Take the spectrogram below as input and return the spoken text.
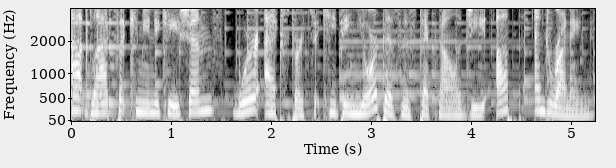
At Blackfoot Communications, we're experts at keeping your business technology up and running.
